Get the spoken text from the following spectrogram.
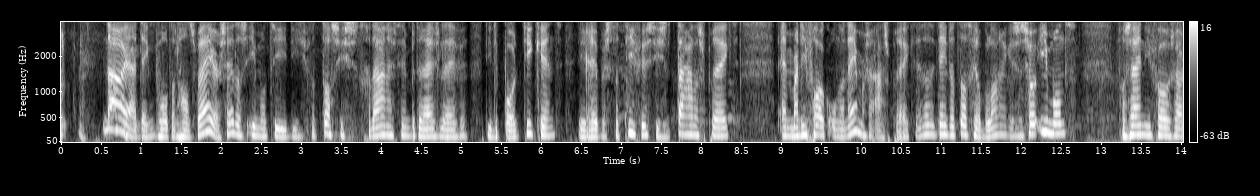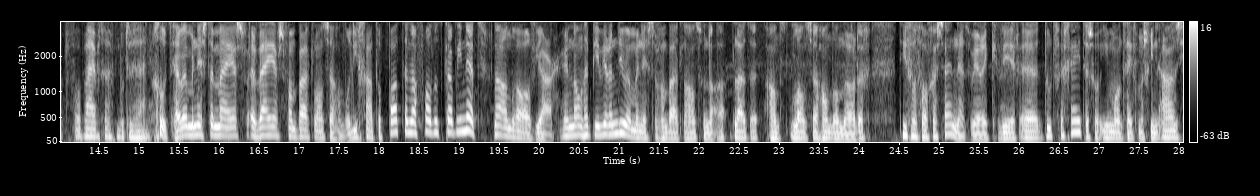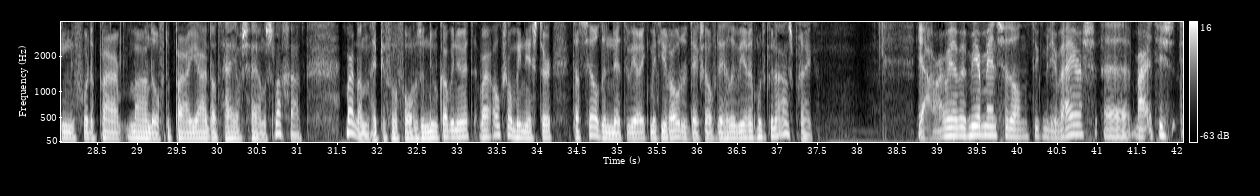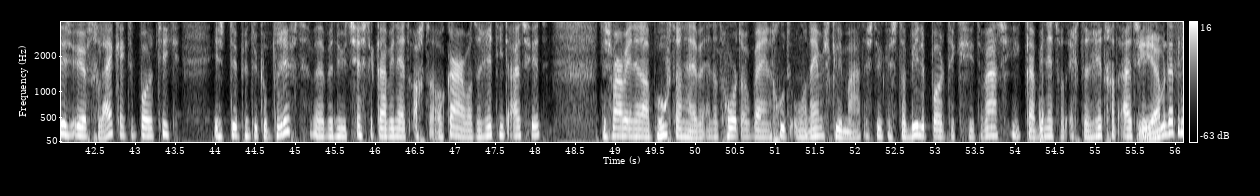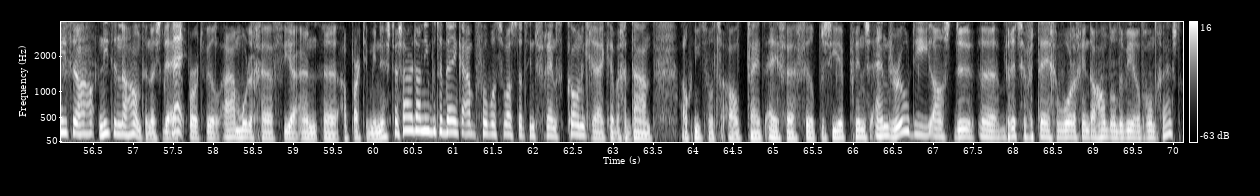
nou ja, denk bijvoorbeeld aan Hans Weijers. Hè. Dat is iemand die, die fantastisch gedaan heeft in het bedrijfsleven, die de politiek kent, die representatief is, die zijn talen spreekt. En, maar die vooral ook ondernemers aanspreekt. En dat, ik denk dat dat heel belangrijk is. Zo iemand van zijn niveau zou het wat mij betreft moeten zijn. Goed, hebben minister Meijers, uh, Weijers van Buitenlandse Handel. Die gaat op pad en dan valt het kabinet na anderhalf jaar. En dan heb je weer een nieuwe minister van Buitenlandse, buitenlandse Handel nodig... die vervolgens zijn netwerk weer uh, doet vergeten. Zo iemand heeft misschien aanzien voor de paar maanden of de paar jaar... dat hij of zij aan de slag gaat. Maar dan heb je vervolgens een nieuw kabinet... waar ook zo'n minister datzelfde netwerk met die rode deks over de hele wereld moet kunnen aanspreken. Ja, maar we hebben meer mensen dan natuurlijk meneer Weijers. Uh, maar het is, het is, u heeft gelijk. Kijk, de politiek is dit natuurlijk op drift. We hebben nu het zesde kabinet achter elkaar wat de rit niet uitzit. Dus waar we inderdaad behoefte aan hebben, en dat hoort ook bij een goed ondernemersklimaat, is natuurlijk een stabiele politieke situatie. Een kabinet wat echt de rit gaat uitzitten. Ja, maar dat heb je niet, niet in de hand. En als je de export wil aanmoedigen via een uh, aparte minister, zou je dan niet moeten denken aan bijvoorbeeld zoals dat in het Verenigd Koninkrijk hebben gedaan. Ook niet tot altijd even veel plezier. Prins Andrew, die als de uh, Britse vertegenwoordiger in de handel de wereld rondreist.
